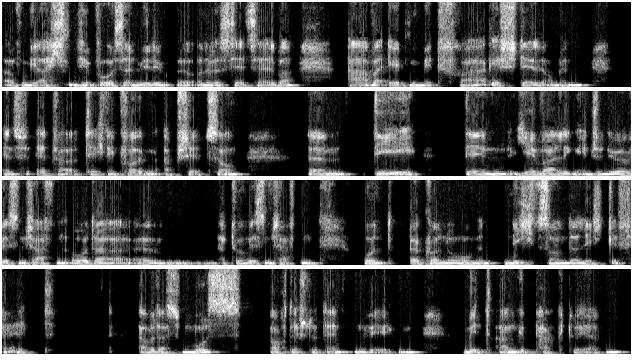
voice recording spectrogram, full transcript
auf dem gleichen Niveau sein wie die Universität selber aber eben mit Fragestellungen, etwa Technikfolgenabschätzung, ähm, die den jeweiligen Ingenieurwissenschaften oder ähm, Naturwissenschaften und Ökonomen nicht sonderlich gefällt. Aber das muss auch der Studenten wegen mit angepackt werden.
